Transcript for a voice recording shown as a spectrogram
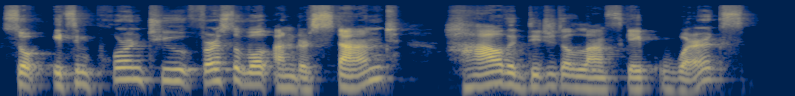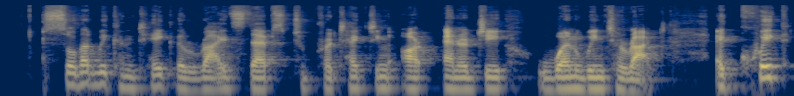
So it's important to, first of all, understand how the digital landscape works so that we can take the right steps to protecting our energy when we interact. A quick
